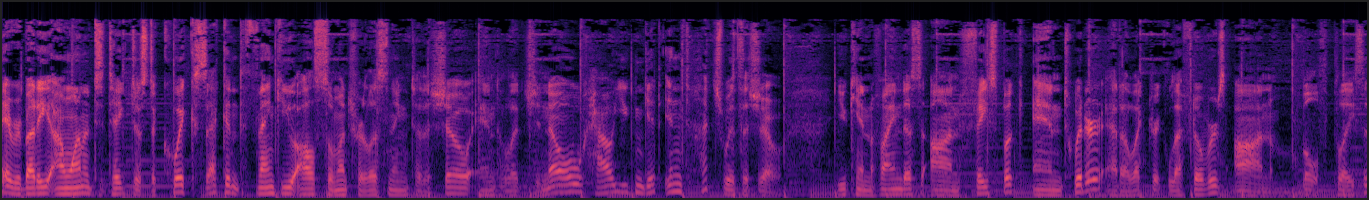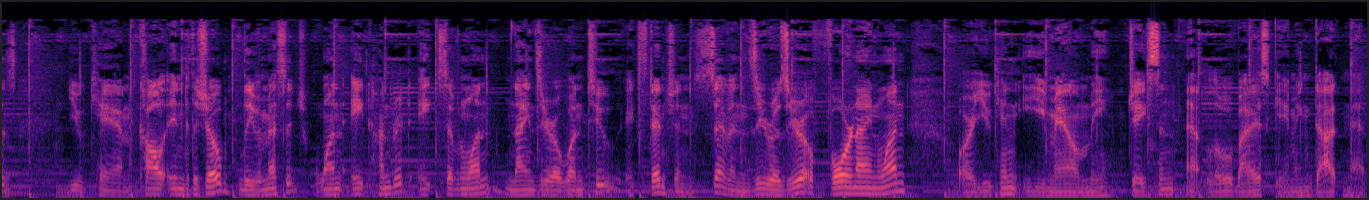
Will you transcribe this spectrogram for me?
Hey, everybody, I wanted to take just a quick second. Thank you all so much for listening to the show and to let you know how you can get in touch with the show. You can find us on Facebook and Twitter at Electric Leftovers on both places. You can call into the show, leave a message 1 800 871 9012, extension 700491, or you can email me, jason at lowbiasgaming.net.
